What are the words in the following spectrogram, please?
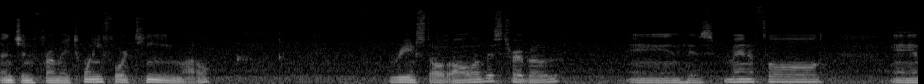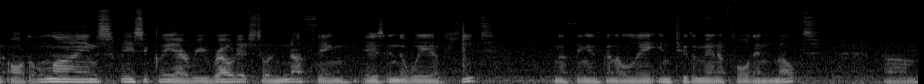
engine from a 2014 model reinstalled all of his turbo and his manifold and all the lines basically I rerouted it so nothing is in the way of heat nothing is going to lay into the manifold and melt um,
